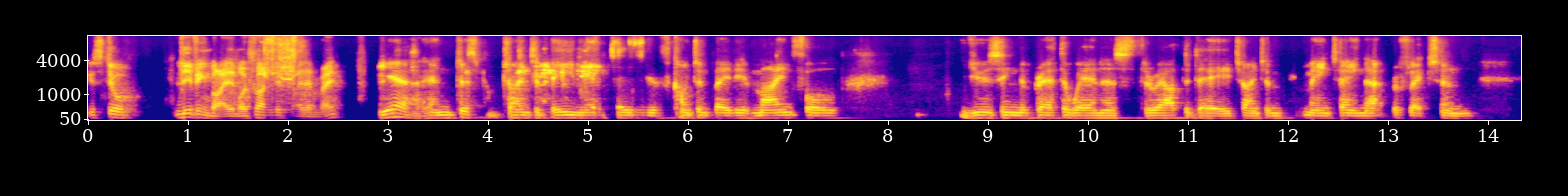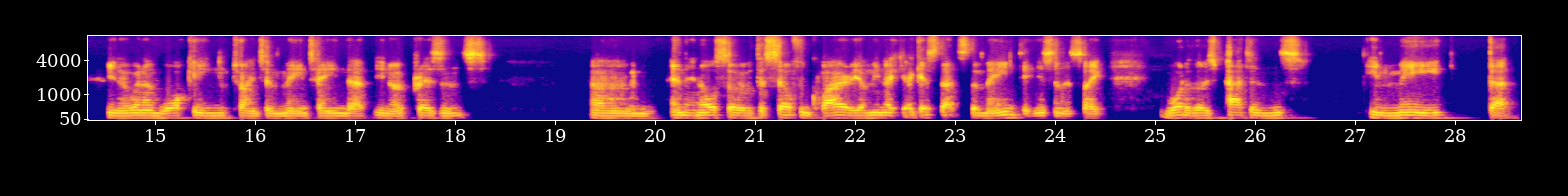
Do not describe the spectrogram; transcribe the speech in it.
you're still living by them or trying to live by them, right? Yeah, and just trying to be meditative, contemplative, mindful, using the breath awareness throughout the day, trying to maintain that reflection. You know, when I'm walking, trying to maintain that, you know, presence. Um, and then also the self inquiry. I mean, I, I guess that's the main thing, isn't it? It's like, what are those patterns in me that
